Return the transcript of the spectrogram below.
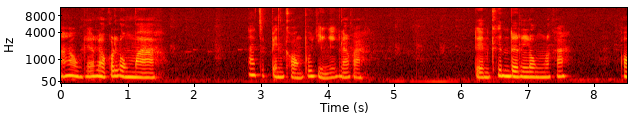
อ้าวแล้วเราก็ลงมา น่าจะเป็นของผู้หญิงอีกแล้วค่ะ เดินขึ้นเดินลงนะคะ อ๋อ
